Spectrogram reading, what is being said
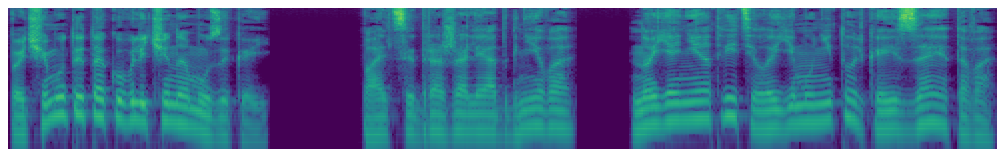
почему ты так увлечена музыкой? Пальцы дрожали от гнева, но я не ответила ему не только из-за этого.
